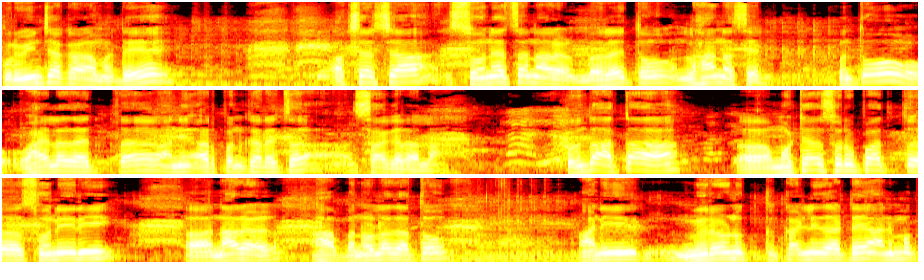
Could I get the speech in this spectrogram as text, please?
पूर्वींच्या काळामध्ये अक्षरशः सोन्याचा नारळ भले तो लहान असेल पण तो व्हायला जायचा आणि अर्पण करायचा सागराला परंतु आता मोठ्या स्वरूपात सोनेरी नारळ हा बनवला जातो आणि मिरवणूक काढली जाते आणि मग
